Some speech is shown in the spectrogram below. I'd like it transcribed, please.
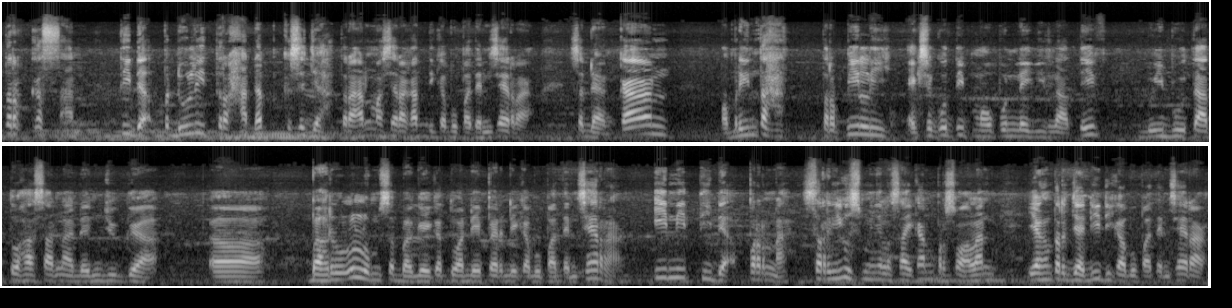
terkesan tidak peduli terhadap kesejahteraan masyarakat di Kabupaten Serang. Sedangkan pemerintah terpilih, eksekutif maupun legislatif, Ibu Tatu Hasana dan juga uh, Bahrul Ulum sebagai Ketua DPRD Kabupaten Serang ini tidak pernah serius menyelesaikan persoalan yang terjadi di Kabupaten Serang.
